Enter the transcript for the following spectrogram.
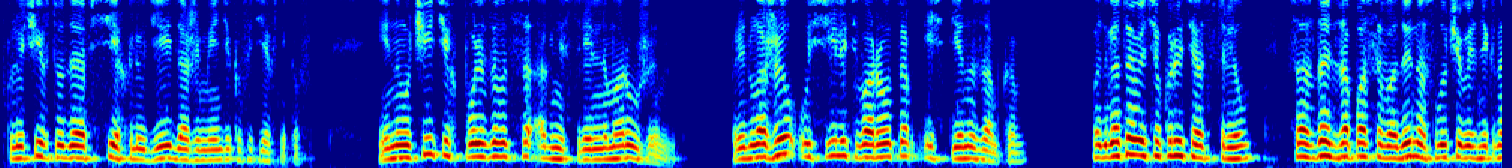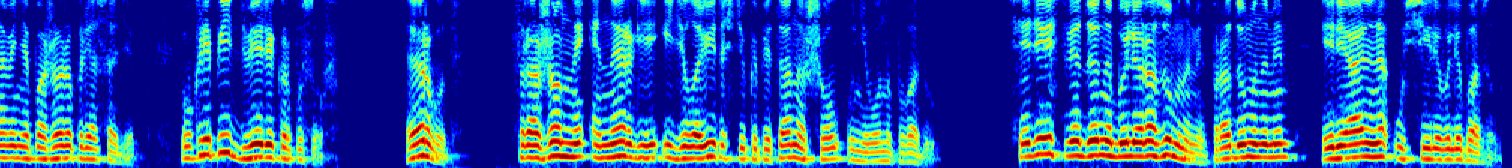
включив туда всех людей, даже медиков и техников, и научить их пользоваться огнестрельным оружием. Предложил усилить ворота и стены замка, подготовить укрытие от стрел, создать запасы воды на случай возникновения пожара при осаде, укрепить двери корпусов. Эрвуд, сраженный энергией и деловитостью капитана, шел у него на поводу. Все действия Дэна были разумными, продуманными и реально усиливали базу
